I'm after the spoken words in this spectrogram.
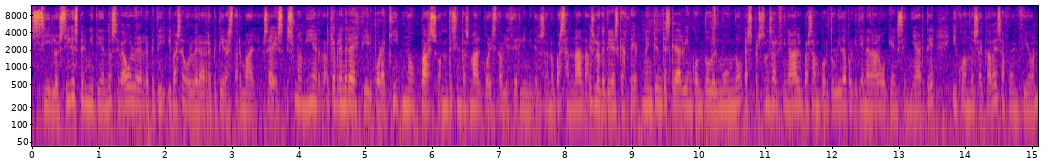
si lo sigues permitiendo, se va a volver a repetir y vas a volver a repetir a estar mal. O sea, es, es, una mierda. Hay que aprender a decir, por aquí no paso. No te sientas mal por establecer límites. O sea, no pasa nada. Es lo que tienes que hacer. No intentes quedar bien con todo el mundo. Las personas al final pasan por tu vida porque tienen algo que enseñarte y cuando se acabe esa función,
